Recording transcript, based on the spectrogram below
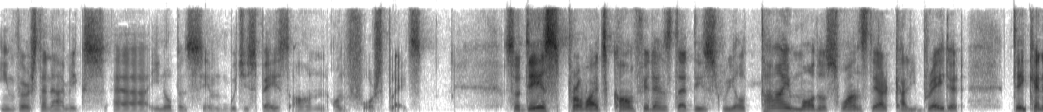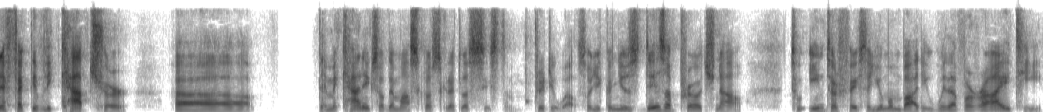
inverse dynamics uh, in OpenSim, which is based on, on force plates. So this provides confidence that these real-time models, once they are calibrated, they can effectively capture uh, the mechanics of the musculoskeletal system pretty well. So you can use this approach now to interface the human body with a variety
